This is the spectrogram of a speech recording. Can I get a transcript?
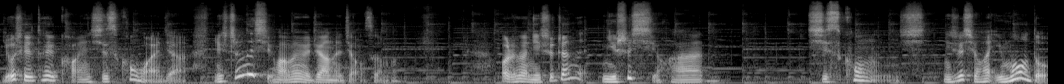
尤其是特别考验西斯控玩家。你是真的喜欢妹妹这样的角色吗？或者说你是真的你是喜欢？西斯控，你是喜欢 Emodo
